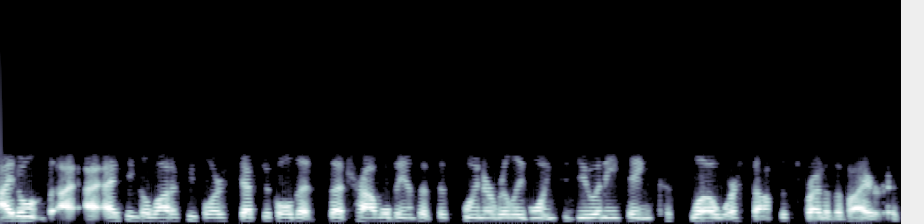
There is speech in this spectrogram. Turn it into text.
I don't. I, I think a lot of people are skeptical that that travel bans at this point are really going to do anything to slow or stop the spread of the virus.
